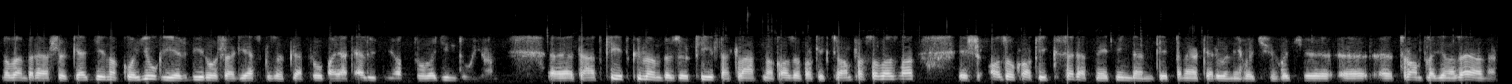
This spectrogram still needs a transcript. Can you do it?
november 1 kedjén, akkor jogi és bírósági eszközökkel próbálják elütni attól, hogy induljon. Tehát két különböző képet látnak azok, akik Trumpra szavaznak, és azok, akik szeretnék mindenképpen elkerülni, hogy, hogy Trump legyen az elnök.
